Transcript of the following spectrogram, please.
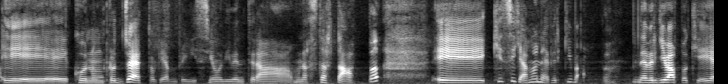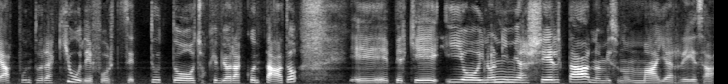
e con un progetto che a brevissimo diventerà una startup e che si chiama Never Give Up. Never Give Up che appunto racchiude forse tutto ciò che vi ho raccontato perché io in ogni mia scelta non mi sono mai arresa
